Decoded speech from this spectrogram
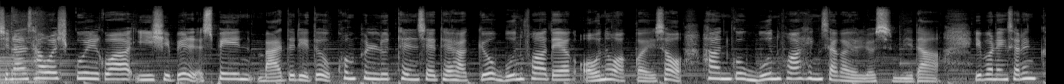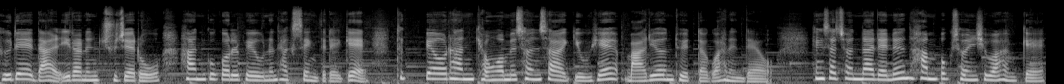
지난 4월 19일과 20일 스페인 마드리드 콤플루텐세 대학교 문화대학 언어학과에서 한국 문화 행사가 열렸습니다. 이번 행사는 글의 날이라는 주제로 한국어를 배우는 학생들에게 특별한 경험을 선사하기 위해 마련됐다고 하는데요. 행사 첫날에는 한복 전시와 함께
